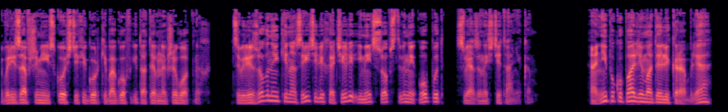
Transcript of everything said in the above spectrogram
вырезавшими из кости фигурки богов и тотемных животных, цивилизованные кинозрители хотели иметь собственный опыт, связанный с «Титаником». Они покупали модели корабля,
